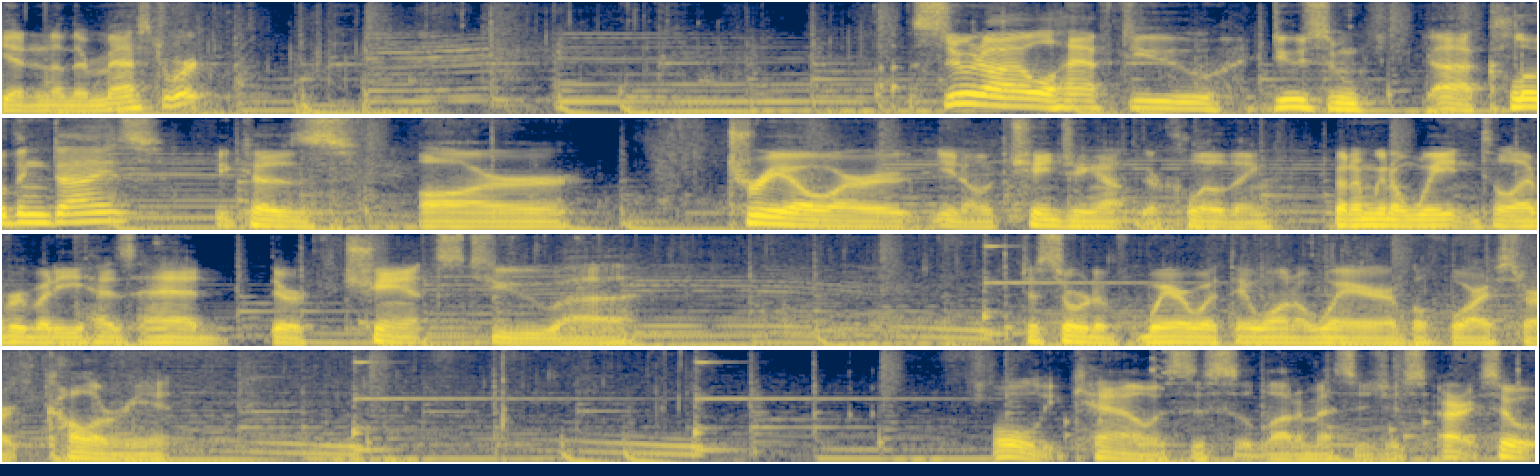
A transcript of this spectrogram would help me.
Yet another masterwork. Soon I will have to do some uh, clothing dyes because our trio are, you know, changing out their clothing. But I'm going to wait until everybody has had their chance to, uh, to sort of wear what they want to wear before I start coloring it. Holy cow, is this a lot of messages. All right, so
